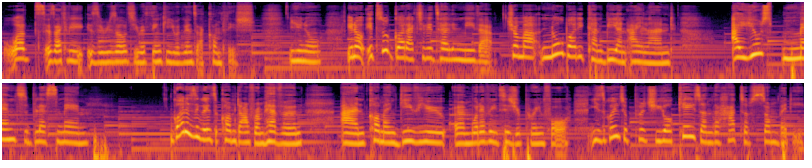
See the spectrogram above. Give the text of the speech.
what exactly is the result you were thinking you were going to accomplish? You know, you know, it took God actually telling me that, Chioma, nobody can be an island I use men to bless men. God isn't going to come down from heaven and come and give you um, whatever it is you're praying for. He's going to put your case on the heart of somebody,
